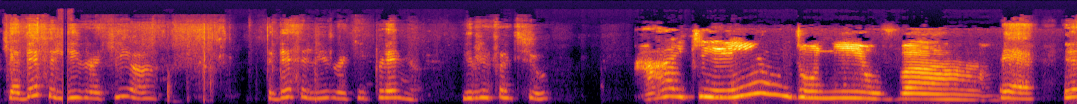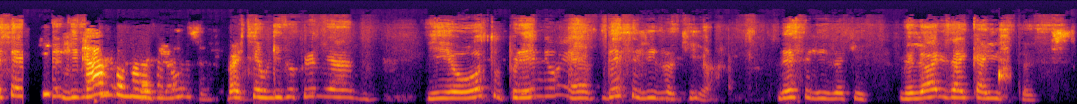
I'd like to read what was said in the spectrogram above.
que é desse livro aqui, ó desse livro aqui, prêmio, livro infantil. Ai, que lindo, Nilva! É, esse é Que livro capa maravilhosa. Vai ser um livro premiado. E o outro prêmio é desse livro aqui, ó. Desse livro aqui. Melhores Aicaístas.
